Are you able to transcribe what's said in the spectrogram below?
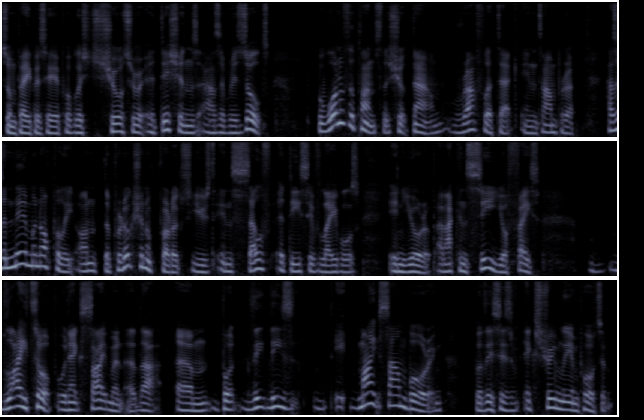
Some papers here published shorter editions as a result. But one of the plants that shut down, Raflatac in Tampere, has a near monopoly on the production of products used in self adhesive labels in Europe. And I can see your face light up with excitement at that. Um, but the, these, it might sound boring, but this is extremely important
